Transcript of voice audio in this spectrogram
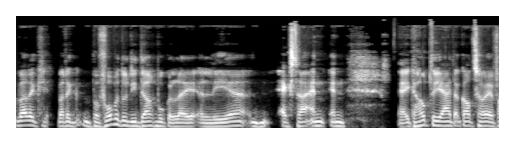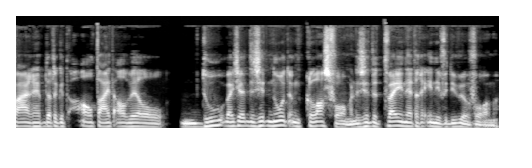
wat, ik, wat ik bijvoorbeeld door die dagboeken le leer, extra. En, en ik hoop dat jij het ook altijd zo ervaren hebt dat ik het altijd al wel doe. Weet je, er zit nooit een klas voor me. Er zitten 32 individuen voor me.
